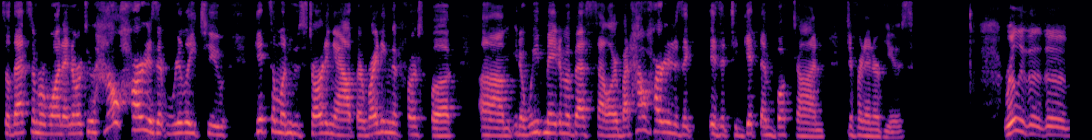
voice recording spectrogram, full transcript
So that's number one. And number two, how hard is it really to get someone who's starting out? They're writing their first book um, you know we've made them a bestseller but how hard is it is it to get them booked on different interviews really the the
